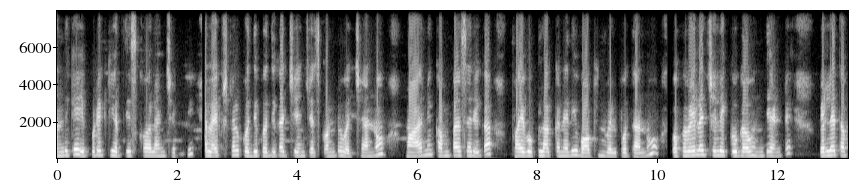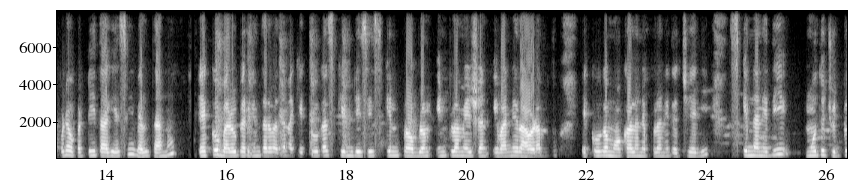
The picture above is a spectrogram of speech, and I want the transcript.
అందుకే ఇప్పుడే కేర్ తీసుకోవాలని చెప్పి లైఫ్ స్టైల్ కొద్ది కొద్దిగా చేంజ్ చేసుకుంటూ వచ్చాను. మార్నింగ్ కంపల్సరీగా ఫైవ్ ఓ క్లాక్ అనేది వాకింగ్ వెళ్ళిపోతాను. ఒకవేళ చలి ఎక్కువగా ఉంది అంటే వెళ్ళేటప్పుడే ఒక టీ తాగేసి వెళ్తాను. ఎక్కువ బరువు పెరిగిన తర్వాత నాకు ఎక్కువగా skin disease skin problem inflammation ఇవన్నీ రావడంతో ఎక్కువగా మోకాల నొప్పులు అనేది వచ్చేది. స్కిన్ అనేది మూతు చుట్టూ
